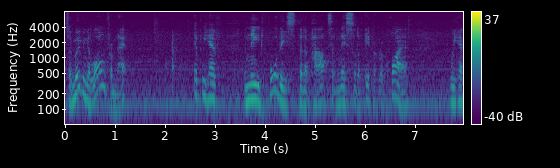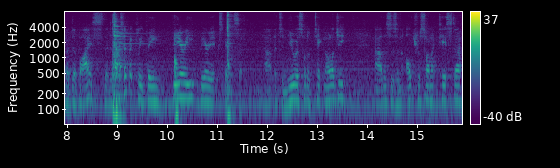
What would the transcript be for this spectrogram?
So moving along from that, if we have the need for these thinner parts and less sort of effort required, we have a device that has typically been very, very expensive. Uh, it's a newer sort of technology. Uh, this is an ultrasonic tester.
